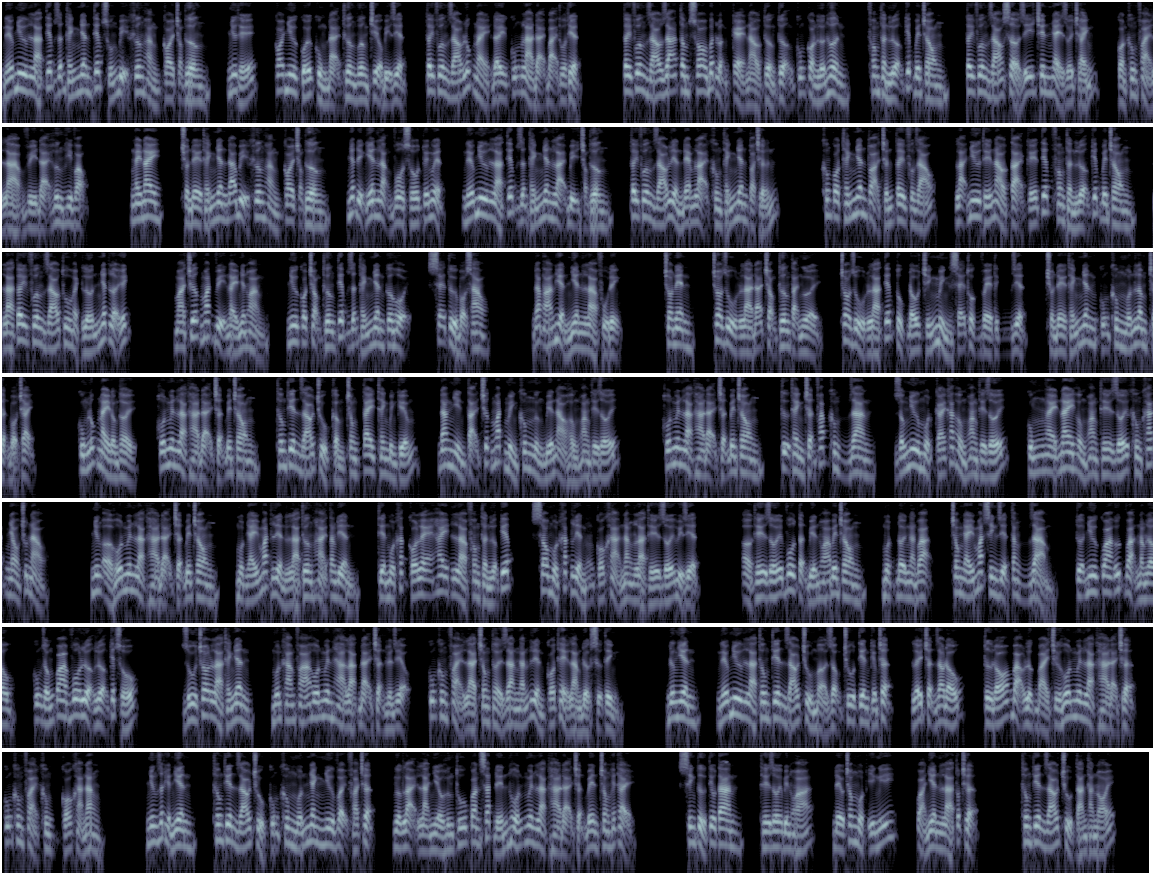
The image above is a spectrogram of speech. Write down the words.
Nếu như là tiếp dẫn thánh nhân tiếp xuống bị khương hằng coi trọng thương, như thế coi như cuối cùng đại thương vương triệu bị diệt, tây phương giáo lúc này đây cũng là đại bại thua thiệt. Tây phương giáo giã tâm so bất luận kẻ nào tưởng tượng cũng còn lớn hơn, phong thần lượng kiếp bên trong, tây phương giáo sở dĩ trên nhảy dưới tránh, còn không phải là vì đại hưng hy vọng. Ngày nay, chuẩn đề thánh nhân đã bị khương hằng coi trọng thương, nhất định yên lặng vô số tuyến nguyện nếu như là tiếp dẫn thánh nhân lại bị trọng thương, tây phương giáo liền đem lại không thánh nhân tọa chấn. Không có thánh nhân tọa chấn tây phương giáo, lại như thế nào tại kế tiếp phong thần lượng kiếp bên trong, là tây phương giáo thu hoạch lớn nhất lợi ích. Mà trước mắt vị này nhân hoàng như có trọng thương tiếp dẫn thánh nhân cơ hội, sẽ từ bỏ sao? Đáp án hiển nhiên là phủ định. Cho nên, cho dù là đã trọng thương tại người, cho dù là tiếp tục đấu chính mình sẽ thuộc về tịch diệt, chuẩn đề thánh nhân cũng không muốn lâm trận bỏ chạy. Cùng lúc này đồng thời, hôn nguyên lạc hà đại trận bên trong, thông thiên giáo chủ cầm trong tay thanh bình kiếm, đang nhìn tại trước mắt mình không ngừng biến ảo hồng hoang thế giới. Hôn nguyên lạc hà đại trận bên trong, tự thành trận pháp không gian, giống như một cái khác hồng hoang thế giới, cùng ngày nay hồng hoang thế giới không khác nhau chút nào. Nhưng ở hôn nguyên lạc hà đại trận bên trong, một nháy mắt liền là thương hại tăng điển tiền một khắc có lẽ hay là phong thần lượng tiếp sau một khắc liền có khả năng là thế giới hủy diệt. Ở thế giới vô tận biến hóa bên trong, một đời ngàn vạn, trong nháy mắt sinh diệt tăng giảm, tựa như qua ước vạn năm lâu, cũng giống qua vô lượng lượng kiếp số. Dù cho là thánh nhân, muốn khám phá hôn nguyên hà lạc đại trận huyền diệu, cũng không phải là trong thời gian ngắn liền có thể làm được sự tình. Đương nhiên, nếu như là thông thiên giáo chủ mở rộng chu tiên kiếm trận, lấy trận giao đấu, từ đó bạo lực bài trừ hôn nguyên lạc hà đại trận, cũng không phải không có khả năng. Nhưng rất hiển nhiên, thông thiên giáo chủ cũng không muốn nhanh như vậy phá trận ngược lại là nhiều hứng thú quan sát đến hôn nguyên lạc hà đại trận bên trong hết thảy. Sinh tử tiêu tan, thế giới biến hóa, đều trong một ý nghĩ, quả nhiên là tốt trận. Thông thiên giáo chủ tán thán nói.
